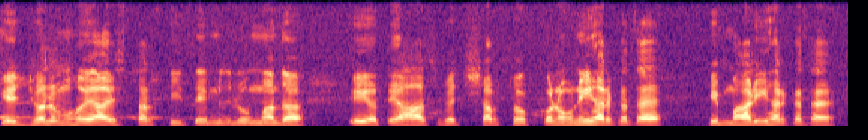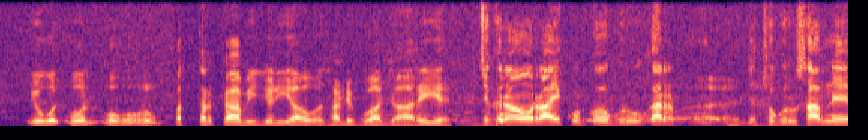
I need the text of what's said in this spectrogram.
ਕਿ ਜ਼ੁਲਮ ਹੋਇਆ ਇਸ ਧਰਤੀ ਤੇ ਮਜ਼ਲੂਮਾਂ ਦਾ। ਇਹ ਇਤਿਹਾਸ ਵਿੱਚ ਸਭ ਤੋਂ ਘਿਨੌਣੀ ਹਰਕਤ ਹੈ ਕਿ ਮਾੜੀ ਹਰਕਤ ਹੈ। ਉਹ ਉਹ ਉਹ ਪੱਤਰਕਾ ਵੀ ਜਿਹੜੀ ਆ ਉਹ ਸਾਡੇ ਕੋਲ ਅੱਜ ਆ ਰਹੀ ਹੈ। ਜਗਰਾਉਂ ਰਾਏਕੋਟ ਕੋ ਗੁਰੂ ਘਰ ਜਿੱਥੋਂ ਗੁਰੂ ਸਾਹਿਬ ਨੇ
